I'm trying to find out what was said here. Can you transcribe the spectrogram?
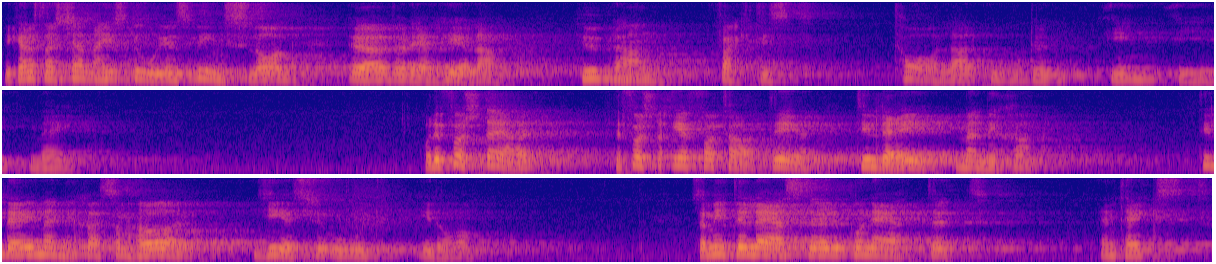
Vi kan nästan känna historiens vingslag över det hela, hur han faktiskt talar orden in i mig. Och det första är, det första efata, det är till dig människa. Till dig människa som hör Jesu ord idag. Som inte läser på nätet en text,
